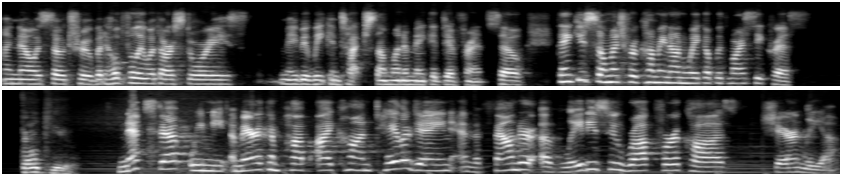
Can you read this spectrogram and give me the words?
I know it's so true, but hopefully with our stories, maybe we can touch someone and make a difference. So thank you so much for coming on Wake Up with Marci, Chris. Thank you. Next up, we meet American pop icon Taylor Dayne and the founder of Ladies Who Rock for a Cause, Sharon Lia.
